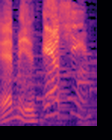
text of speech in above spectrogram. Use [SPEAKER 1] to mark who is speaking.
[SPEAKER 1] É mesmo.
[SPEAKER 2] É assim.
